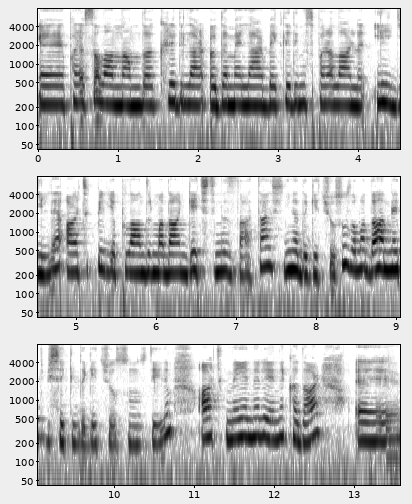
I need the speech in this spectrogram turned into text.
e, parasal anlamda krediler, ödemeler, beklediğiniz paralarla ilgili artık bir yapılandırmadan geçtiniz zaten. Yine de geçiyorsunuz ama daha net bir şekilde geçiyorsunuz diyelim. Artık neye nereye ne kadar e,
